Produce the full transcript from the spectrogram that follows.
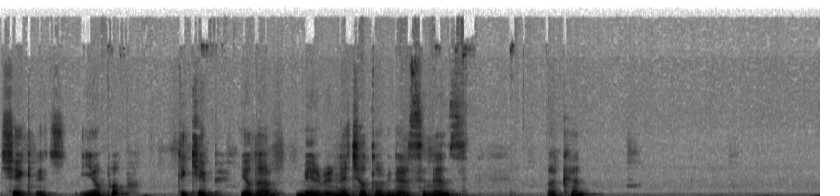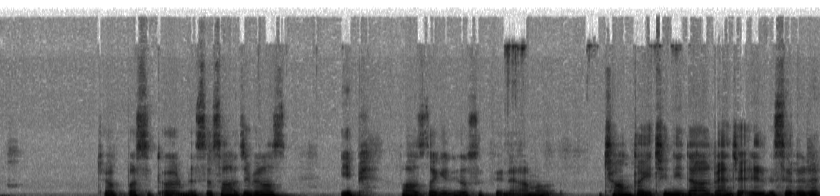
şekli yapıp dikip ya da birbirine çatabilirsiniz. Bakın. Çok basit örmesi. Sadece biraz ip fazla gidiyor sık iğne ama çanta için ideal. Bence elbiselere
